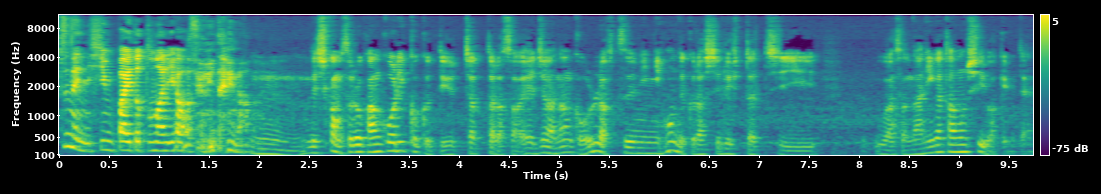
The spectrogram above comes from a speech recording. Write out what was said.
常に心配と隣り合わせみたいな。うん、でしかもそれを観光立国って言っちゃったらさえじゃあなんか俺ら普通に日本で暮らしてる人たちはさ何が楽しいわけみたいな。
